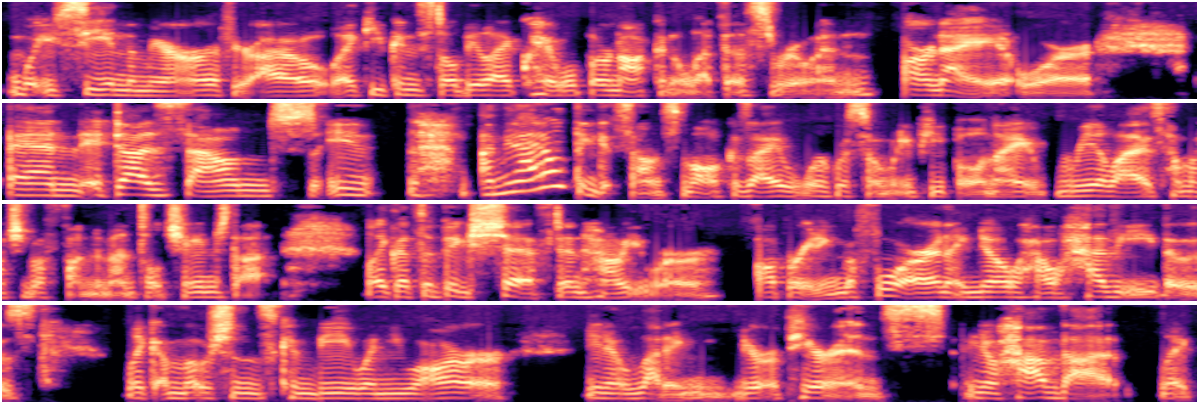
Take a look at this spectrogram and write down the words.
what you see in the mirror, if you're out, like you can still be like, okay, well, they're not going to let this ruin our night. Or, and it does sound, I mean, I don't think it sounds small because I work with so many people and I realize how much of a fundamental change that, like, that's a big shift in how you were operating before. And I know how heavy those like emotions can be when you are you know, letting your appearance, you know, have that like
